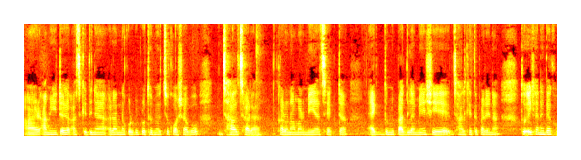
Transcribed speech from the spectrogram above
আর আমি এটা আজকে দিনে রান্না করব, প্রথমে হচ্ছে কষাবো ঝাল ছাড়া। কারণ আমার মেয়ে আছে একটা। একদমই পাগলা মেয়ে সে ঝাল খেতে পারে না। তো এখানে দেখো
